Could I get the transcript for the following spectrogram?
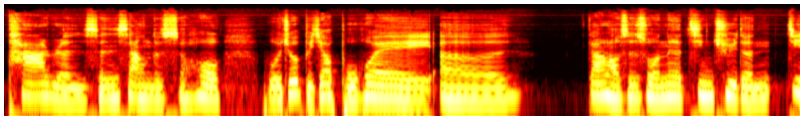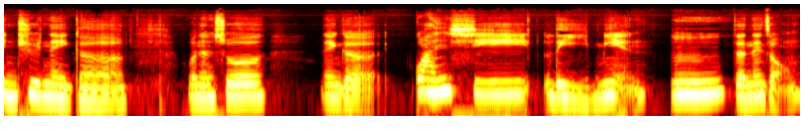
他人身上的时候，我就比较不会呃。刚刚老师说那个进去的进去那个，我能说那个关系里面，嗯的那种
